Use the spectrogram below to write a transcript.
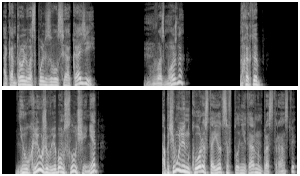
а контроль воспользовался оказией? Возможно. Но как-то неуклюже в любом случае, нет? А почему линкор остается в планетарном пространстве?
